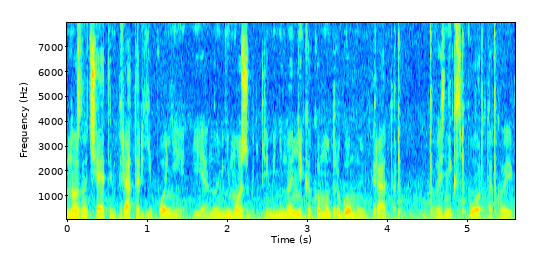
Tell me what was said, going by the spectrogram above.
Оно означает император Японии, и оно не может быть применено никакому другому императору. Возник спор такой.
